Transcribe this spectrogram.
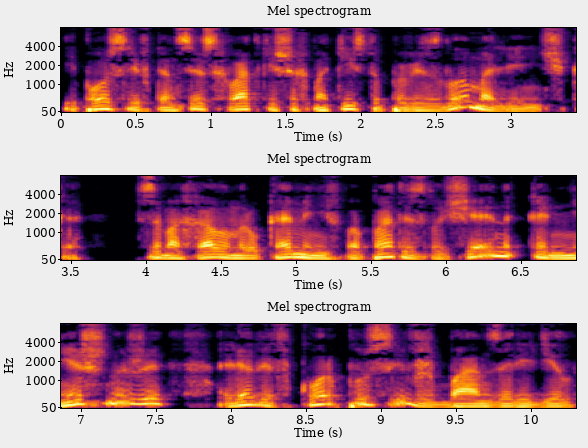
И после, в конце схватки, шахматисту повезло маленечко. Замахал он руками не в попад и случайно, конечно же, Леве в корпус и в жбан зарядил.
